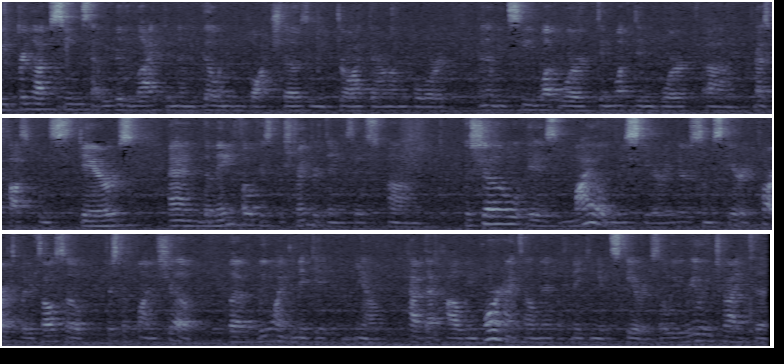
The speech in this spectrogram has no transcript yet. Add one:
we'd bring up scenes that we really liked, and then we'd go and we'd watch those, and we'd draw it down on the board and then we'd see what worked and what didn't work um, as possibly scares. And the main focus for Stranger Things is um, the show is mildly scary. There's some scary parts, but it's also just a fun show. But we wanted to make it, you know, have that Halloween Horror Nights element of making it scary. So we really tried to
